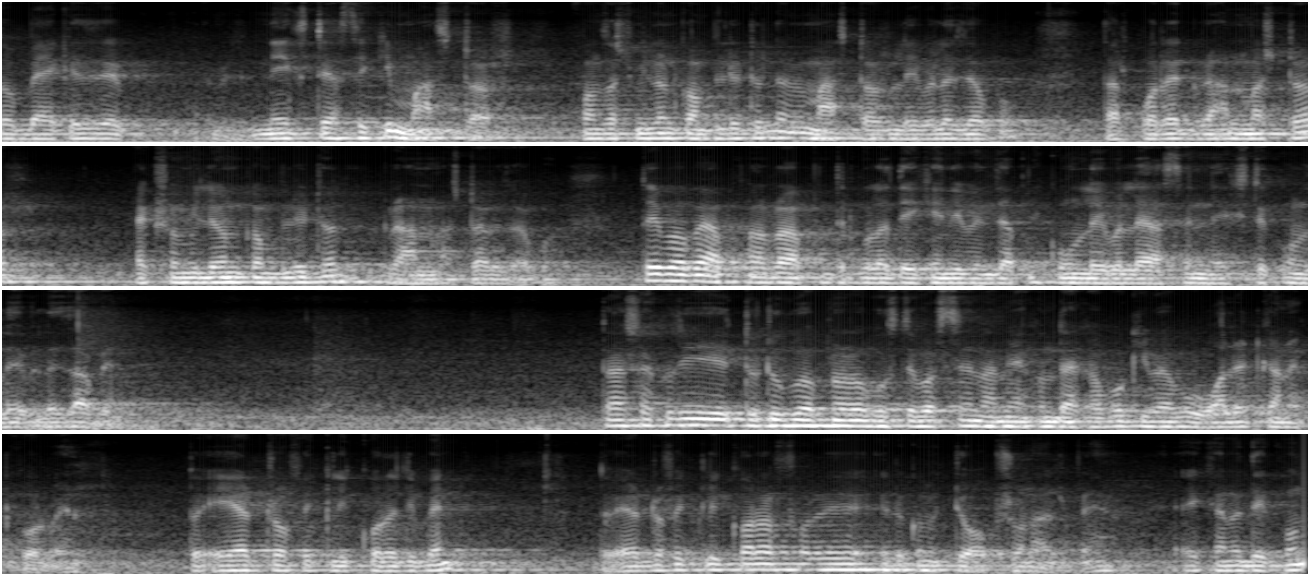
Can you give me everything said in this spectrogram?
তো ব্যাকে যে নেক্সটে আছে কি মাস্টার পঞ্চাশ মিলিয়ন কমপ্লিট হলে আমি মাস্টার লেভেলে যাব। তারপরে গ্র্যান্ড মাস্টার একশো মিলিয়ন কমপ্লিট হলে গ্র্যান্ড মাস্টারে যাব। তো এইভাবে আপনারা আপনাদেরগুলো দেখে নেবেন যে আপনি কোন লেভেলে আসেন নেক্সটে কোন লেভেলে যাবেন। তো আশা করি এতটুকু আপনারা বুঝতে পারছেন। আমি এখন দেখাবো কীভাবে ওয়ালেট কানেক্ট করবেন। তো এয়ার ড্রপে ক্লিক করে দিবেন। তো এয়ার ড্রপে ক্লিক করার পরে এরকম একটি অপশন আসবে। এখানে দেখুন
